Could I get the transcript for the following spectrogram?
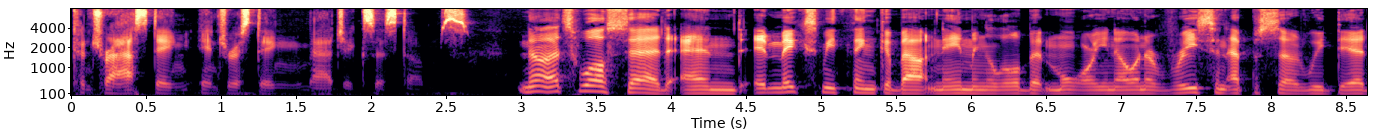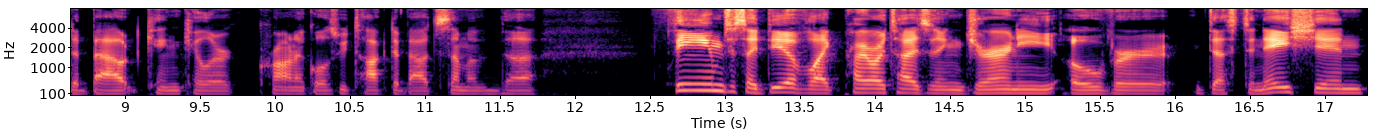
contrasting interesting magic systems No, that's well said. And it makes me think about naming a little bit more. You know, in a recent episode we did about King Killer Chronicles, we talked about some of the themes, this idea of like prioritizing journey over destination,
